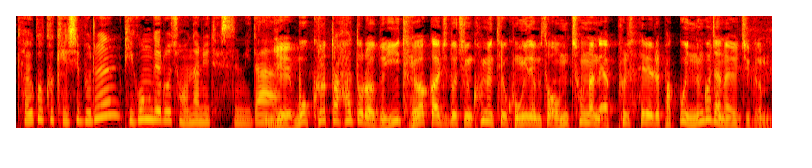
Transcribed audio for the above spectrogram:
결국 그 게시물은 비공개로 전환이 됐습니다. 예, 뭐 그렇다 하더라도 이 대화까지도 지금 커뮤니티에 공유되면서 엄청난 악플 세례를 받고 있는 거잖아요, 지금.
